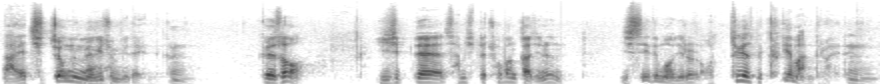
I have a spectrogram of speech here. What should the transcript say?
나의 지적 능력이 네. 준비되어 있는가. 음. 그래서 20대, 30대 초반까지는 이 시드머니를 어떻게든 크게 만들어야 돼요. 음.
